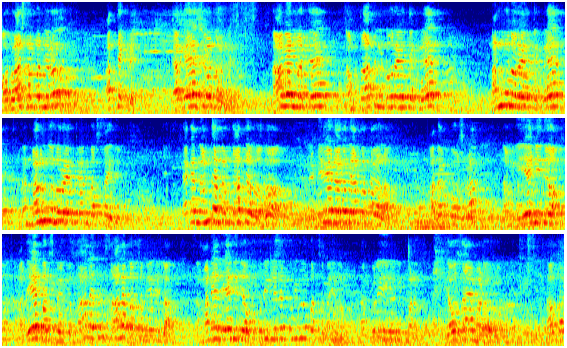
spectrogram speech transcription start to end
ಅವ್ರು ಲಾಸ್ಟಲ್ಲಿ ಬಂದಿರೋ ಹತ್ತು ಎಕರೆ. ಯಾರಿಗೆ? ಶಿವಣ್ಣವ್ರಿಗೆ. ನಾವೇನ್ ಮಾಡ್ತೇವೆ ನಮ್ಮ ತಾತನಿಗೆ ನೂರೈವತ್ತು ಎಕರೆ, ನನ್ಗೂ ನೂರೈವತ್ತು ಎಕರೆ ನನ್ನ ಮಗನಿಗೂ ನೂರೈವತ್ತು ಎಕರೆ ಬರ್ಸ್ತಾ ಇದ್ದೀವಿ. ಯಾಕಂದ್ರೆ ನಮ್ದೇ ನಮ್ಮ ತಾತ ಅಲ್ವ ಅದು. ಡಿವೈಡ್ ಆಗೋದು ಯಾರು ಗೊತ್ತಾಗಲ್ಲ. ಅದಕ್ಕೋಸ್ಕರ ನಮ್ಗೆ ಏನಿದೆಯೋ ಅದೇ ಬರ್ಸ್ಬೇಕು. ಸಾಲ ಇದ್ರೆ ಸಾಲ ಬರ್ಸೋದು ಏನಿಲ್ಲ. ನಮ್ಮ ಮನೆಯಲ್ಲಿ ಏನಿದೆಯೋ ಕುರಿಗಳಿದ್ರೆ ಕುರಿಗಳು ಬರ್ಸೋಣ ಏನು? ನಾವು ಕುರಿ ಇದು ಮಾಡೋದು. ವ್ಯವಸಾಯ ಮಾಡೋರು. ಯಾವ ಥರ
